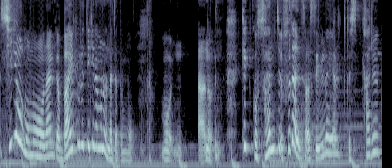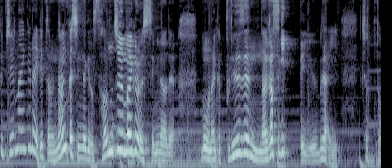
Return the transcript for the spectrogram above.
資料ももうなんかバイブル的なものになっちゃって、もう、もう、あの結構30普段さセミナーやるって軽く10枚ぐらい出たのなんか知んないけど30枚ぐらいのセミナーでもうなんかプレゼン長すぎっていうぐらいちょっと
